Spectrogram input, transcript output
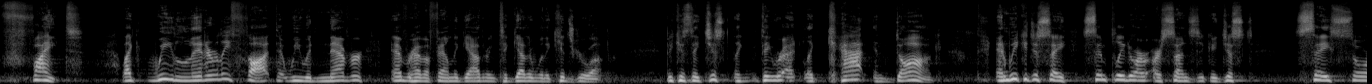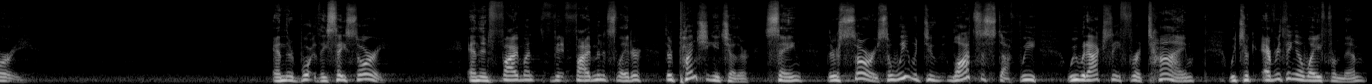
fight. Like we literally thought that we would never, ever have a family gathering together when the kids grew up because they just, like, they were at like cat and dog. And we could just say simply to our, our sons, they could just say sorry. And they're bored. They say sorry. And then five, months, five minutes later, they're punching each other, saying they're sorry. So we would do lots of stuff. We, we would actually, for a time, we took everything away from them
